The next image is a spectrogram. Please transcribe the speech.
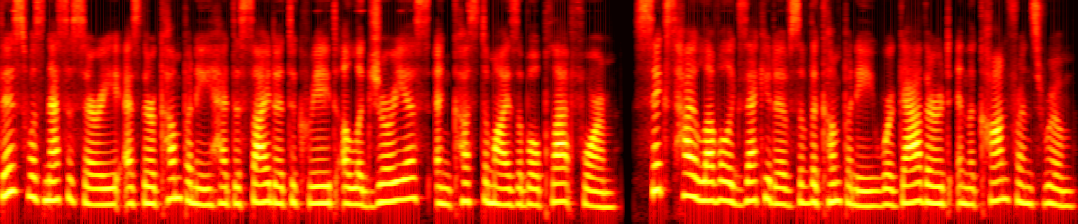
This was necessary as their company had decided to create a luxurious and customizable platform. Six high level executives of the company were gathered in the conference room.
